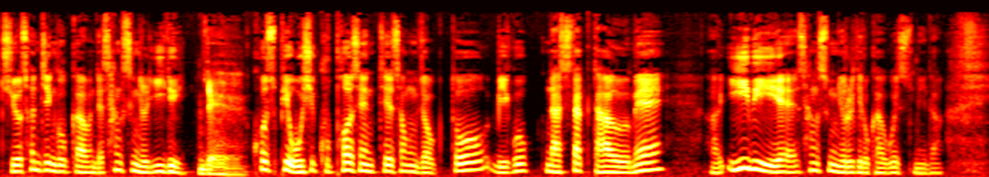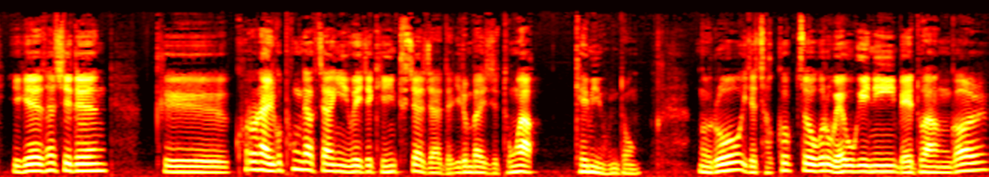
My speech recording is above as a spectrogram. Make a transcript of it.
주요 선진국 가운데 상승률 1위. 예. 코스피 59%의 성적도 미국 나스닥 다음에 2위의 어, 상승률을 기록하고 있습니다. 이게 사실은 그 코로나19 폭락장 이후에 이제 개인 투자자들 이른바 이제 동학 개미 운동 으로 이제 적극적으로 외국인이 매도한 걸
